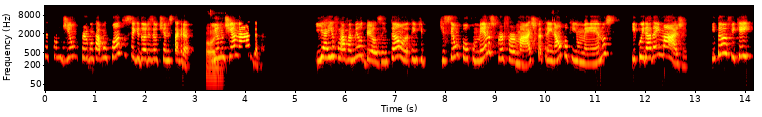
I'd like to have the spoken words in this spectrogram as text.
respondiam, perguntavam quantos seguidores eu tinha no Instagram. Olha. E eu não tinha nada. E aí eu falava, meu Deus, então eu tenho que, que ser um pouco menos performática, treinar um pouquinho menos e cuidar da imagem. Então eu fiquei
